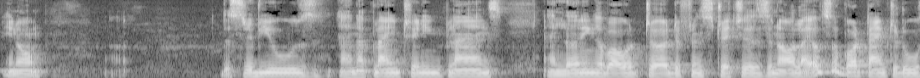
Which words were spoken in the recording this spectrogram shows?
you know this reviews and applying training plans and learning about uh, different stretches and all, I also got time to do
